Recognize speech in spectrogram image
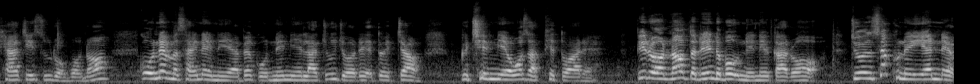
ဖျားကျေးဇူးတော်ပေါ့နော်ကိုနဲ့မဆိုင်တဲ့နေရာဘက်ကိုနေမြေလာကျူးကျော်တဲ့အတွက်ကြောင့်ကချင်မြေဩဇာဖြစ်သွားတယ်ပြီးတော့နောက်သတင်းတစ်ပုတ်အနေနဲ့ကတော့ဂျွန်18ရက်နဲ့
